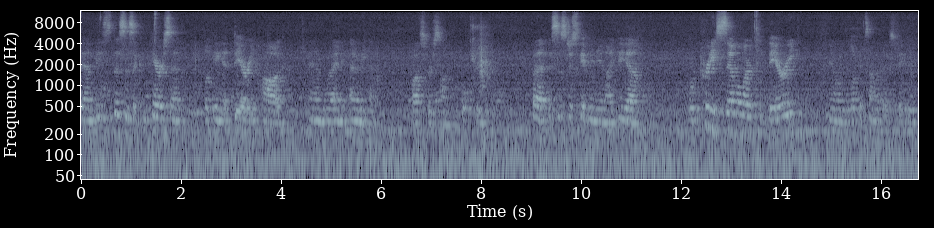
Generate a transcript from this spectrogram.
then these, this is a comparison looking at dairy hog and I I had phosphorus on poultry. But this is just giving you an idea. We're pretty similar to dairy, you know, when you look at some of those figures.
